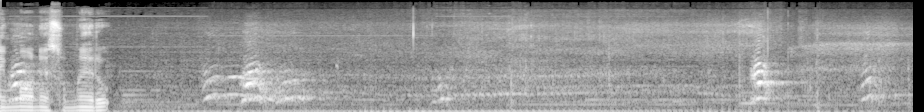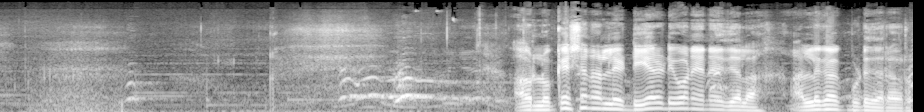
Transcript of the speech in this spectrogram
ನಿಮ್ಮವನೇ ಸುಮ್ಮನೆ ಇರು. ಅವ್ರ ಲೊಕೇಶನಲ್ಲಿ ಡಿ ಆರ್ ಡಿ ಒನ್ ಏನೋ ಇದೆಯಲ್ಲ, ಅಲ್ಲಿಗೆ ಹಾಕ್ಬಿಟ್ಟಿದ್ದಾರೆ ಅವರು.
